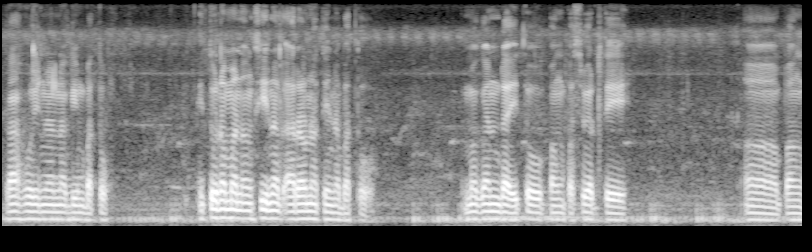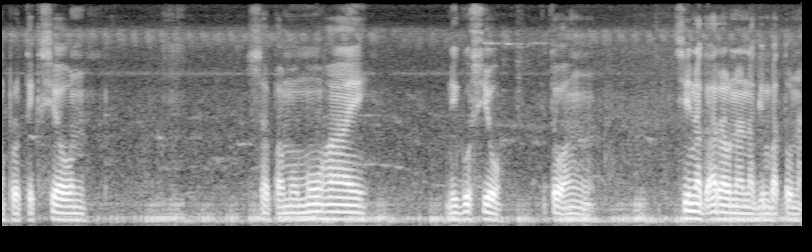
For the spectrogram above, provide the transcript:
kahoy na naging bato. Ito naman ang sinag-araw natin na bato. Maganda ito pang paswerte, ah, pang proteksyon sa pamumuhay, negosyo. Ito ang sinag-araw na naging bato na.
